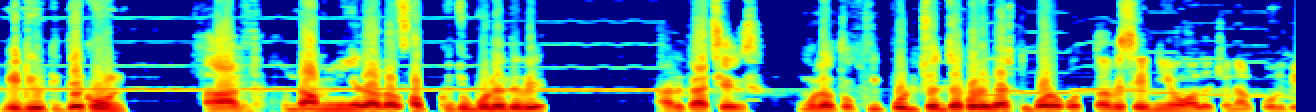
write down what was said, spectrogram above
ভিডিওটি দেখুন। আর দাম নিয়ে দাদা সব কিছু বলে দেবে। আর গাছের মূলত কি পরিচর্যা করে গাছটি বড় করতে হবে সে নিয়েও আলোচনা করবে।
